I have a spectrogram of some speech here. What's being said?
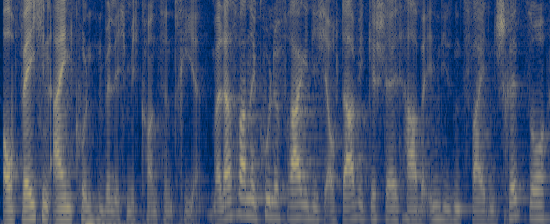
auf welchen einen Kunden will ich mich konzentrieren? Weil das war eine coole Frage, die ich auch David gestellt habe in diesem zweiten Schritt. So,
